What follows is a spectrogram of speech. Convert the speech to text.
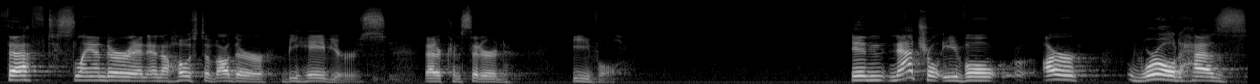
theft, slander, and, and a host of other behaviors that are considered evil. In natural evil, our world has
